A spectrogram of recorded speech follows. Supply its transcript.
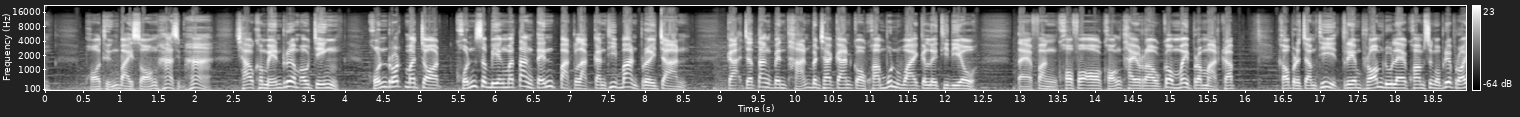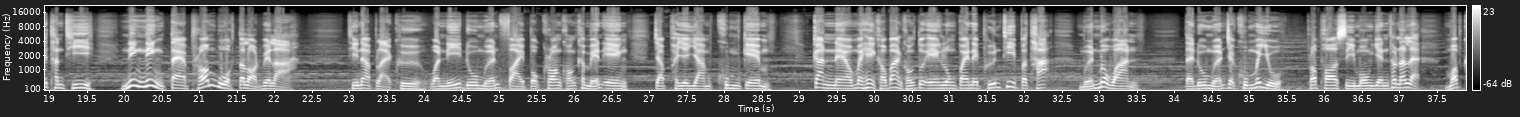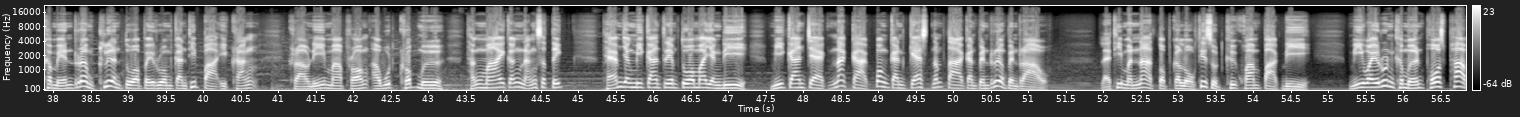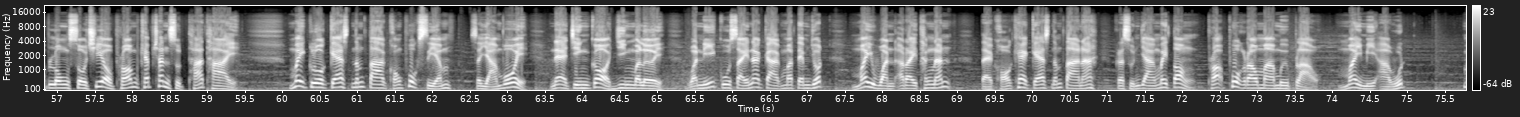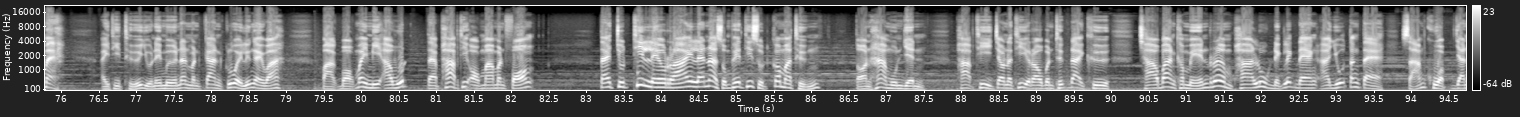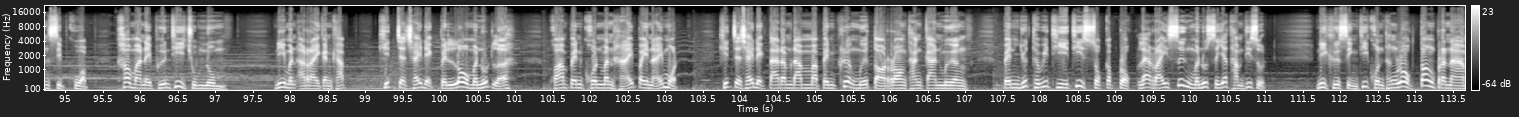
พอถึงบ่าย2.55 ชาวเขมรเริ่มเอาจริง ขนรถมาจอด ขนเสบียงมาตั้งเต็นท์ปักหลักกันที่บ้านเปรยจาน กะจะตั้งเป็นฐานบัญชาการก่อความวุ่นวายกันเลยทีเดียว แต่ฝั่งคอฟอของไทยเราก็ไม่ประมาทครับ เขาประจำที่เตรียมพร้อมดูแลความสงบเรียบร้อยทันที นิ่ง ๆ แต่พร้อมบวกตลอดเวลา ที่น่าแปลกคือ วันนี้ดูเหมือนฝ่ายปกครองของเขมรเอง จะพยายามคุมเกม กั้นแนวไม่ให้เขาบ้านของตัวเองลงไปในพื้นที่ปะทะเหมือนเมื่อวาน แต่ดูเหมือนจะคุมไม่อยู่ เพราะพอ4โมงเย็นเท่านั้นแหละ ม็อบเขมรเริ่มเคลื่อนตัวไปรวมกันที่ป่าอีกครั้ง คราวนี้มาพร้อมอาวุธครบมือ ทั้งไม้กังหนังสติ๊ก แถมยังมีการเตรียมตัวมาอย่างดี มีการแจกหน้ากากป้องกันแก๊สน้ำตากันเป็นเรื่องเป็นราว และที่มันน่าตบกระโหลกที่สุดคือความปากดี มีวัยรุ่นเขมรโพสต์ภาพลงโซเชียลพร้อมแคปชั่นสุดท้าทาย ไม่กลัวแก๊สน้ำตาของพวกเสียม สยามโว้ย แน่จริงก็ยิงมาเลย วันนี้กูใส่หน้ากากมาเต็มยศ ไม่หวั่นอะไรทั้งนั้น แต่ขอแค่แก๊สน้ำตานะ กระสุนยางไม่ต้อง เพราะพวกเรามามือเปล่า ไม่มีอาวุธ แม่ไอที่ถืออยู่ในมือนั่นมันก้านกล้วยหรือไงวะ ปากบอกไม่มีอาวุธ แต่ภาพที่ออกมามันฟ้อง แต่จุดที่เลวร้ายและน่าสมเพชที่สุดก็มาถึง ตอนห้าโมูลเย็น ภาพที่เจ้าหน้าที่เราบันทึกได้คือ ชาวบ้านเขมรเริ่มพาลูกเด็กเล็กแดงอายุตั้งแต่ 3 ขวบยัน 10 ขวบ เข้ามาในพื้นที่ชุมนุม นี่มันอะไรกันครับ คิดจะใช้เด็กเป็นโล่มนุษย์เหรอความเป็นคนมันหายไปไหนหมด คิดจะใช้เด็กตาดำๆมาเป็นเครื่องมือต่อรองทางการเมือง เป็นยุทธวิธีที่สกปรกและไร้ซึ่งมนุษยธรรมที่สุด นี่คือสิ่งที่คนทั้งโลกต้องประนาม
